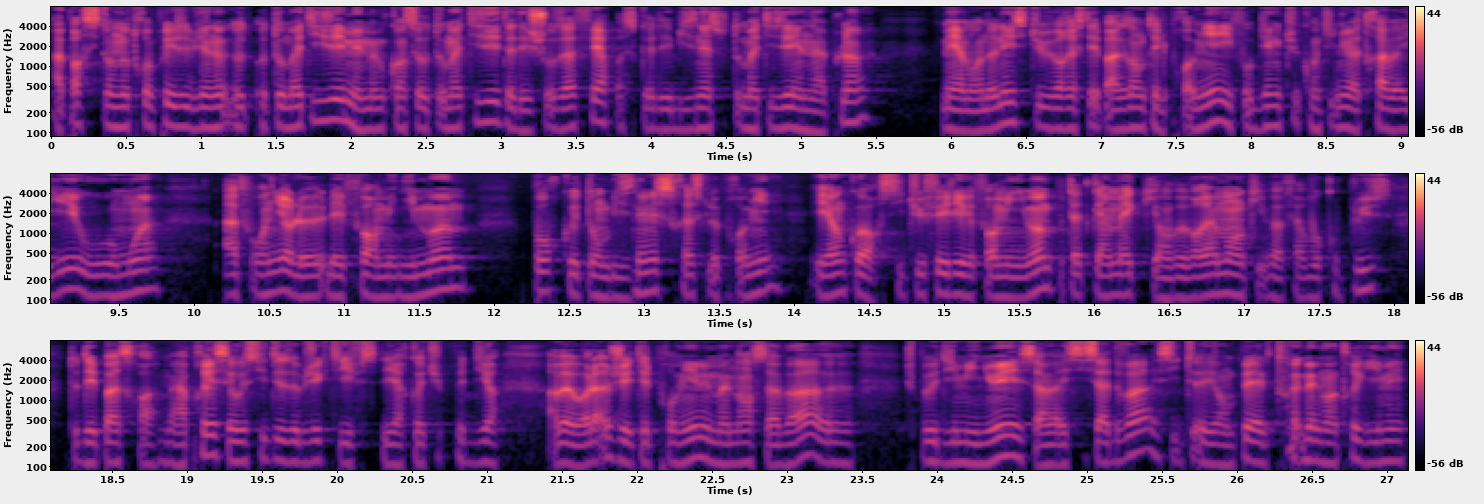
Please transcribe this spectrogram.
À part si ton entreprise est bien automatisée, mais même quand c'est automatisé, tu as des choses à faire parce que des business automatisés, il y en a plein. Mais à un moment donné, si tu veux rester par exemple t'es le premier, il faut bien que tu continues à travailler ou au moins à fournir l'effort minimum pour que ton business reste le premier. Et encore, si tu fais l'effort minimum, peut-être qu'un mec qui en veut vraiment, qui va faire beaucoup plus, te dépassera. Mais après, c'est aussi tes objectifs. C'est-à-dire que tu peux te dire, ah ben voilà, j'ai été le premier, mais maintenant ça va, euh, je peux diminuer, ça, et si ça te va, et si tu es en paix avec toi-même, entre guillemets,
